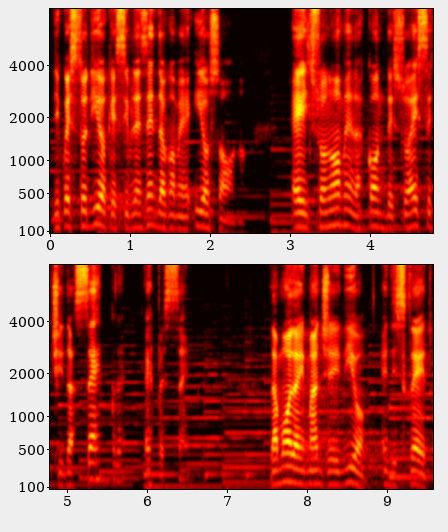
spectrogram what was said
di questo Dio che si presenta come io sono e il suo nome racconta il suo esserci da sempre e per sempre. L'amore a immagine di Dio è discreto,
